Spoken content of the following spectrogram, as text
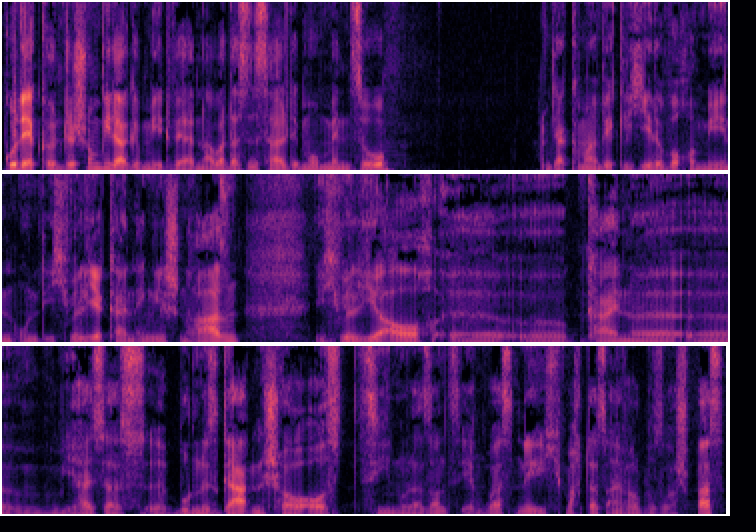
Gut, er könnte schon wieder gemäht werden, aber das ist halt im Moment so. Da kann man wirklich jede Woche mähen und ich will hier keinen englischen Rasen. Ich will hier auch äh, äh, keine, äh, wie heißt das, äh, Bundesgartenschau ausziehen oder sonst irgendwas. Nee, ich mache das einfach bloß aus Spaß.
